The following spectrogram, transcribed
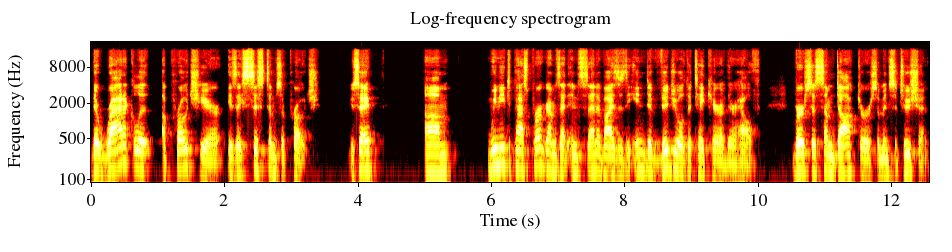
the radical approach here is a systems approach. You say, um, we need to pass programs that incentivizes the individual to take care of their health versus some doctor or some institution.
